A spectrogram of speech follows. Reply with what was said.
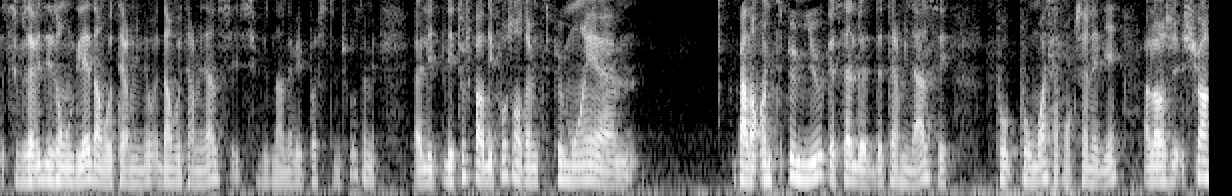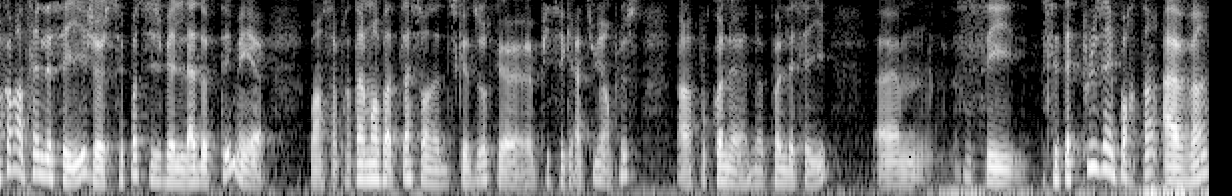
si vous avez des onglets dans vos terminaux, dans vos terminals, si vous n'en avez pas, c'est une chose, mais les, touches par défaut sont un petit peu moins. pardon, un petit peu mieux que celles de, terminal. Pour, pour, moi, ça fonctionnait bien. Alors, je, suis encore en train de l'essayer. Je ne sais pas si je vais l'adopter, mais bon, ça prend tellement pas de place sur notre disque dur que puis c'est gratuit en plus. Alors pourquoi ne, pas l'essayer? Euh, C'était plus important avant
